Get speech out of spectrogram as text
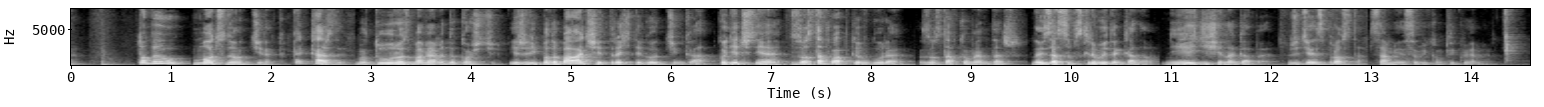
To był mocny odcinek, jak każdy, bo tu rozmawiamy do kości. Jeżeli podobała Ci się treść tego odcinka, koniecznie zostaw łapkę w górę, zostaw komentarz, no i zasubskrybuj ten kanał. Nie jeździ się na gapę. Życie jest proste, sami je sobie komplikujemy.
